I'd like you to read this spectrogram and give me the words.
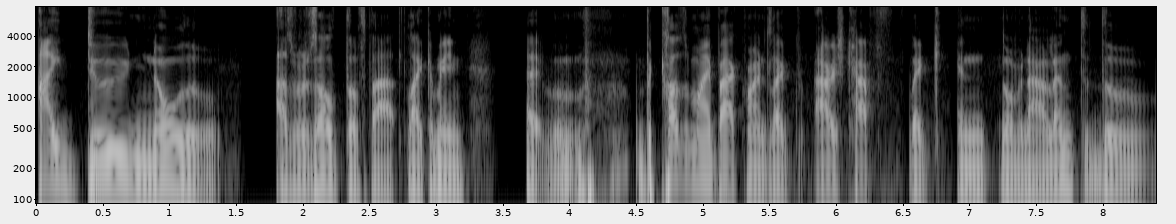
I do know as a result of that. Like I mean. Uh, because of my background, like Irish Catholic in Northern Ireland, the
